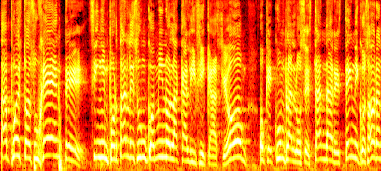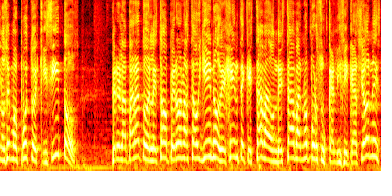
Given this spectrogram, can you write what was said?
ha puesto a su gente, sin importarles un comino la calificación o que cumplan los estándares técnicos. Ahora nos hemos puesto exquisitos. Pero el aparato del Estado peruano ha estado lleno de gente que estaba donde estaba, no por sus calificaciones,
